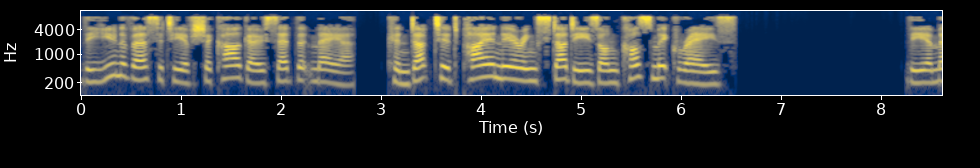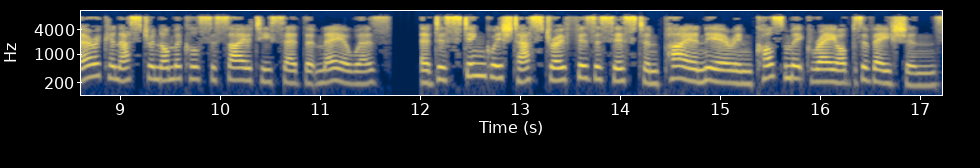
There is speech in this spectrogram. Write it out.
The University of Chicago said that Meyer conducted pioneering studies on cosmic rays. The American Astronomical Society said that Meyer was a distinguished astrophysicist and pioneer in cosmic ray observations.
